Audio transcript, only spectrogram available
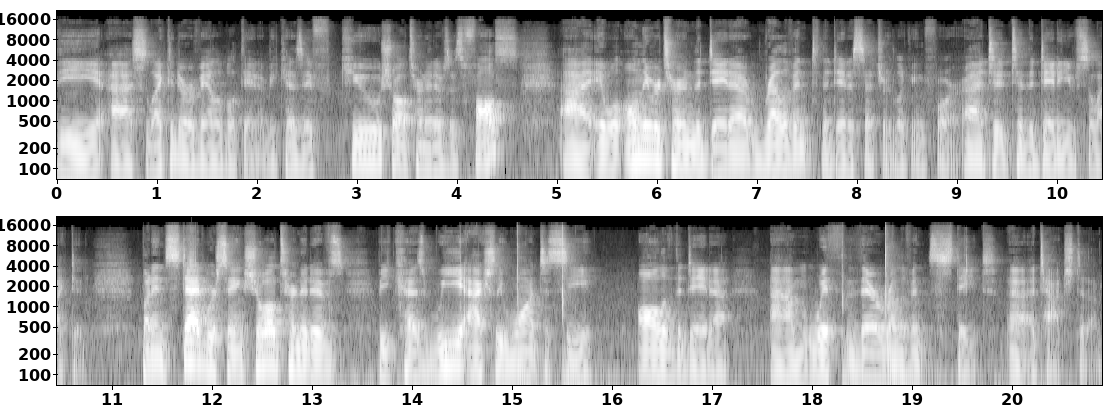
the uh, selected or available data because if Q show alternatives is false, uh, it will only return the data relevant to the data set you're looking for, uh, to, to the data you've selected. But instead, we're saying show alternatives because we actually want to see all of the data um, with their relevant state uh, attached to them.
